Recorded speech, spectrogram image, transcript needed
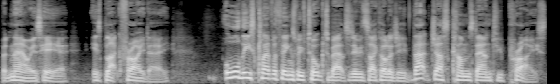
but now is here, is Black Friday all these clever things we've talked about to do with psychology, that just comes down to price,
